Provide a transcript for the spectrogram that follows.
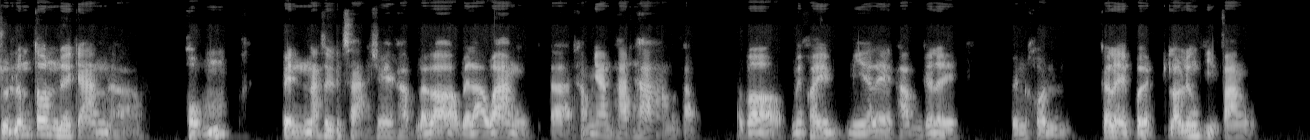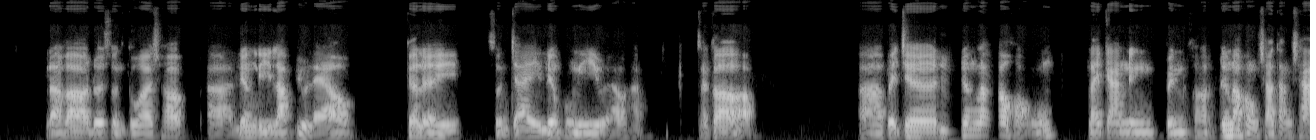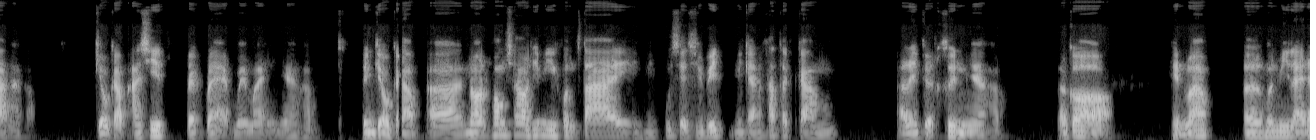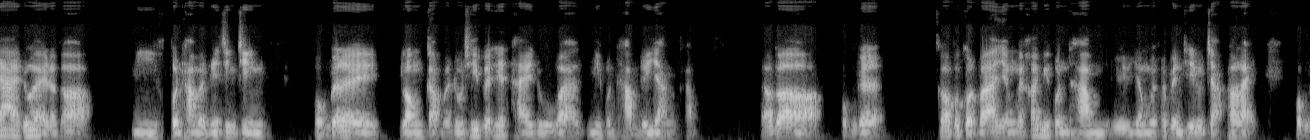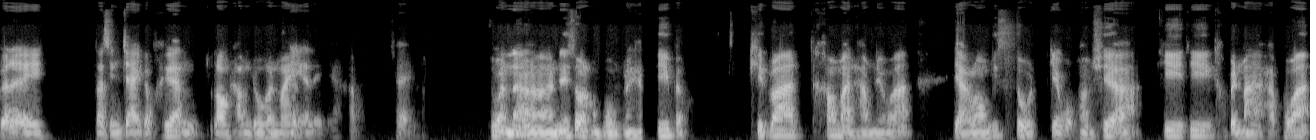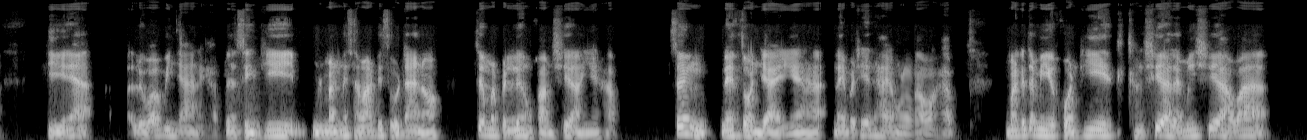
จุดเริ่มต้นโดยการผมเป็นนักศึกษาใช่ไหมครับ แล้วก็เวลาว่างอ่าทำงานพาร์ทไทม์ครับ แล้วก็ไม่ค่อยมีอะไรทำก็เลยเป็นคนก็เลยเปิดเล่าเรื่องผีฟัง แล้วก็โดยส่วนตัวชอบอเรื่องลี้ลับอยู่แล้ว ก็เลยสนใจเรื่องพวกนี้อยู่แล้วครับ แล้วก็ไปเจอเรื่องเล่าของรายการหนึ่งเป็นเรื่องเล่าของชาวต่างชาตินะครับ เกี่ยวกับอาชีพแปลกๆใหม่ ๆ เนี่ยครับ เป็นเกี่ยวกับอ่านอนห้องเช่าที่มีคนตาย มีผู้เสียชีวิต มีการฆาตกรรมอะไรเกิดขึ้นเนี่ยครับ แล้วก็เห็นว่า เออมันมีรายได้ด้วย แล้วก็มีคนทำแบบนี้จริง ๆ ผมก็เลยลองกลับมาดูที่ประเทศไทยดูว่ามีคนทำหรือยังครับ แล้วก็ผมก็ก็ปรากฏว่ายังไม่ค่อยมีคนทำหรือยังไม่ค่อยเป็นที่รู้จักเท่าไหร่ ผมก็เลยตัดสินใจกับเพื่อนลองทำดูกันไหมอะไรเงี้ยครับ ใช่ครับส่วนแล้วอ่าในส่วนของผมนะครับที่แบบ คิดว่าเข้ามาทำเนี่ยว่า อยากลองพิสูจน์เกี่ยวกับความเชื่อที่ที่เขาเป็นมาครับ เพราะว่าผีเนี่ย หรือว่าวิญญาณเนี่ยครับ เป็นสิ่งที่มันไม่สามารถพิสูจน์ได้เนาะซึ่งมันเป็นเรื่องของความเชื่ออย่างเงี้ยครับ ซึ่งในส่วนใหญ่เงี้ยฮะในประเทศไทยของเราครับ มันก็จะมีคนที่ทั้งเชื่อและไม่เชื่อว่า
